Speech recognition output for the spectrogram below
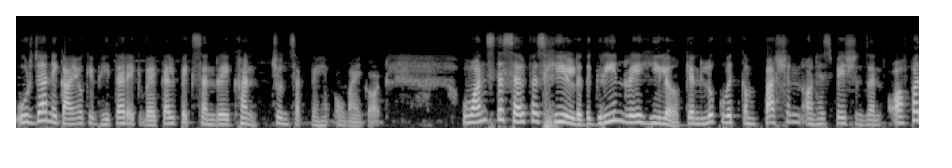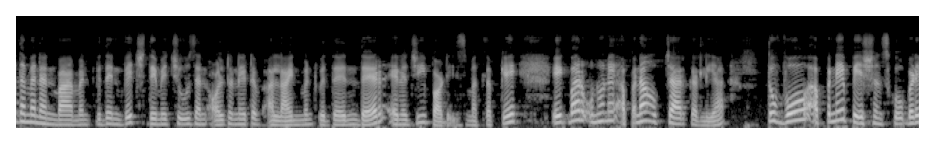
ऊर्जा निकायों के भीतर एक वैकल्पिक संरेखण चुन सकते हैं। ओ my god Once the self is healed, the green ray healer can look with compassion on his patients and offer them an environment within which they may choose an alternative alignment within their energy bodies. मतलब के एक बार उन्होंने अपना उपचार कर लिया तो वो अपने पेशेंट्स को बड़े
